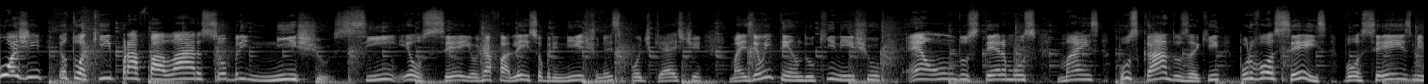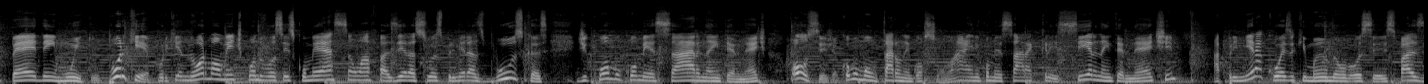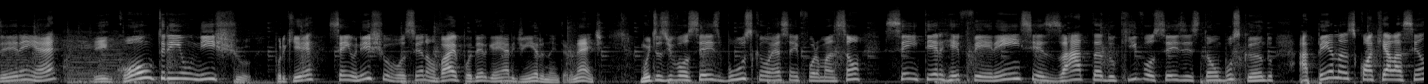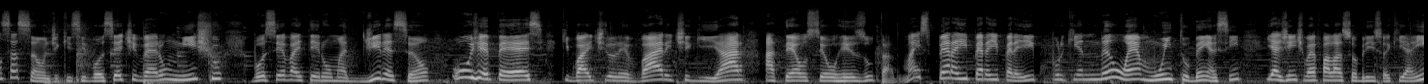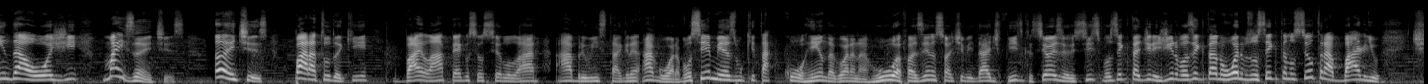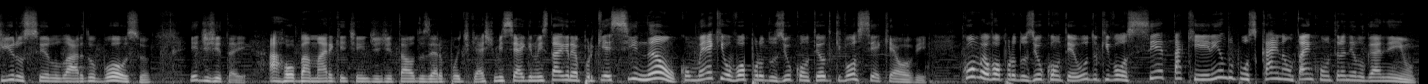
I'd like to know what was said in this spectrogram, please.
Hoje eu tô aqui para falar sobre nicho. Sim, eu sei, eu já falei sobre nicho nesse podcast, mas eu entendo que nicho é um dos termos mais buscados aqui por vocês. Vocês me pedem muito. Por quê? Porque normalmente quando vocês começam a fazer as suas primeiras buscas de como começar na internet, ou seja, como montar um negócio online, começar a crescer na internet, a primeira coisa que mandam vocês fazerem é Encontre um nicho. Porque sem o nicho você não vai poder ganhar dinheiro na internet. Muitos de vocês buscam essa informação sem ter referência exata do que vocês estão buscando, apenas com aquela sensação de que se você tiver um nicho, você vai ter uma direção, um GPS que vai te levar e te guiar até o seu resultado. Mas peraí, peraí, peraí, porque não é muito bem assim e a gente vai falar sobre isso aqui ainda hoje. Mas antes, Antes, para tudo aqui, vai lá, pega o seu celular, abre o Instagram agora. Você mesmo que está correndo agora na rua, fazendo sua atividade física, seu exercício, você que está dirigindo, você que está no ônibus, você que está no seu trabalho, tira o celular do bolso e digita aí, arroba marketing digital do Zero Podcast. Me segue no Instagram, porque senão, como é que eu vou produzir o conteúdo que você quer ouvir? Como eu vou produzir o conteúdo que você está querendo buscar e não está encontrando em lugar nenhum?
